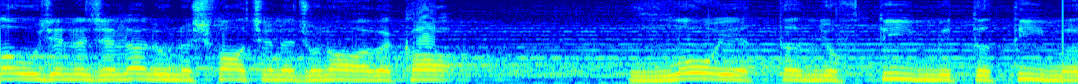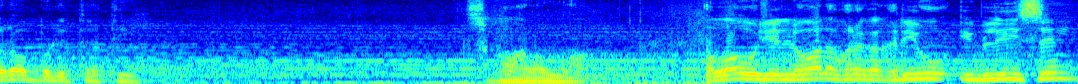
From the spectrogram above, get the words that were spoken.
Allahu Xhelle Xhelaluhu në shfaqjen e gjynaheve ka lloje të njoftimit të tij me robërit e tij. Subhanallah. Allahu Xhelle Xhelaluhu kur e ka kriju iblisin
